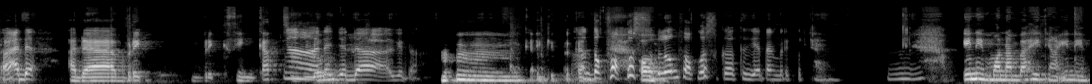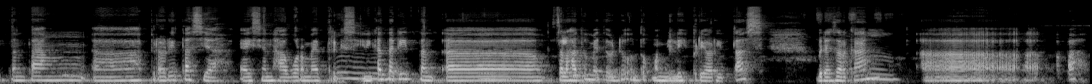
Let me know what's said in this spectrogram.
apa? ada ada break break singkat sebelum Nah, ada jeda gitu. Hmm, kayak gitu kan. Untuk fokus oh. sebelum fokus ke kegiatan berikutnya. Hmm. Ini mau nambahin yang ini tentang uh, prioritas ya Eisenhower Matrix. Hmm. Ini kan tadi uh, salah satu metode untuk memilih prioritas berdasarkan hmm. uh, apa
